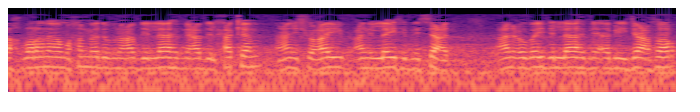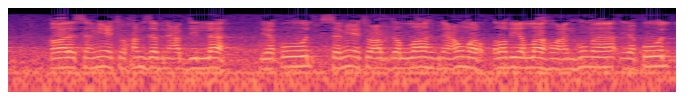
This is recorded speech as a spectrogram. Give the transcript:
أخبرنا محمد بن عبد الله بن عبد الحكم عن شعيب عن الليث بن سعد عن عبيد الله بن أبي جعفر قال سمعت حمزة بن عبد الله يقول سمعت عبد الله بن عمر رضي الله عنهما يقول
